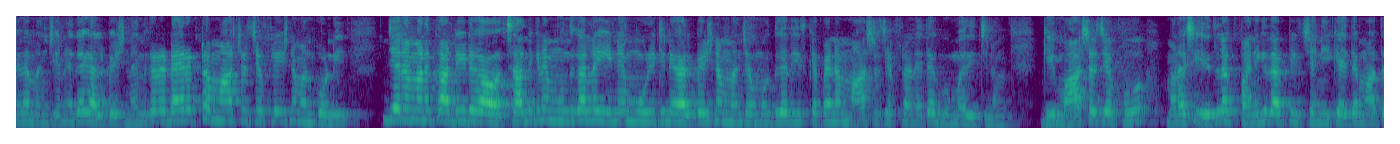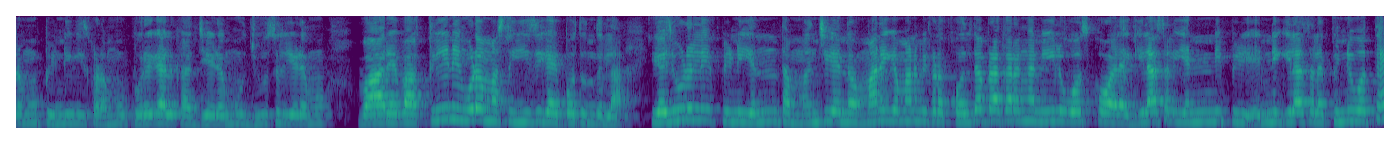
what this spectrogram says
మీద మంచిగా అయితే కలిపేసిన. ఎందుకంటే డైరెక్ట్గా మాస్టర్ చెఫ్లు వేసినాం అనుకోండి జనం మనకు అటు ఇటు కావచ్చు. అందుకనే ముందుగానే ఈయన మూడింటిని కలిపేసినాం మంచిగా ముద్దుగా తీసుకుపోయినాం మాస్టర్ చెఫ్లను అయితే గుమ్మరిచ్చినాం. ఈ మాస్టర్ చెఫ్ మన చేతులకు పనికి తప్పించే నీకైతే మాత్రము పిండి తీసుకోవడము కూరగాయలు కట్ చేయడము జ్యూసులు చేయడము వారేవా క్లీనింగ్ కూడా మస్తు ఈజీగా అయిపోతుందిలా. ఇక చూడాలి పిండి ఎంత మంచిగా అయిందో. మనకి మనం ఇక్కడ కొలత ప్రకారంగా నీళ్ళు పోసుకోవాలి. గిలాసులు ఎన్ని పి ఎన్ని గిలాసుల పిండి పోతే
